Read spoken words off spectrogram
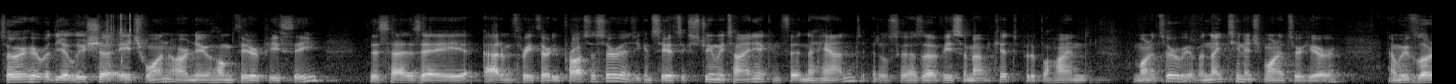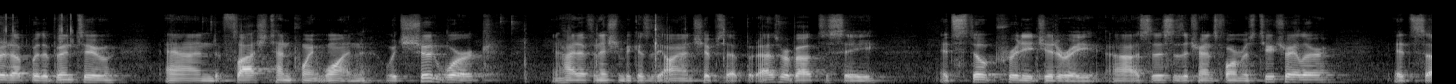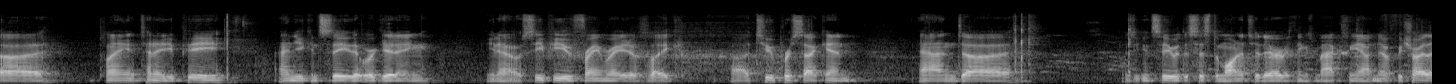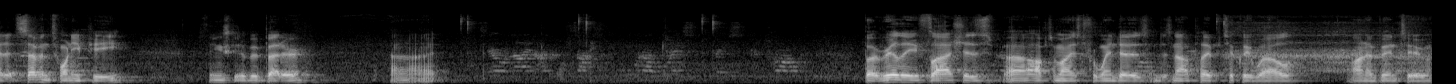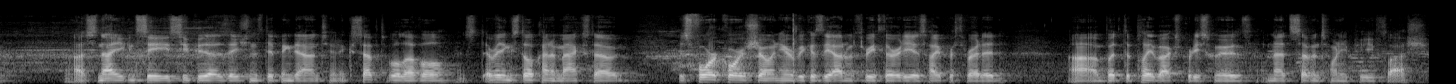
So we're here with the Aleutia H1, our new home theater PC. This has a Atom 330 processor. As you can see, it's extremely tiny. It can fit in the hand. It also has a VESA mount kit to put it behind the monitor. We have a 19-inch monitor here, and we've loaded up with Ubuntu and Flash 10.1, which should work in high definition because of the Ion chipset. But as we're about to see, it's still pretty jittery. Uh, so this is the Transformers 2 trailer. It's uh, playing at 1080p and you can see that we're getting you know CPU frame rate of like uh, 2 per second and uh, as you can see with the system monitor there everything's maxing out. Now if we try that at 720p things get a bit better. Uh, but really Flash is uh, optimized for Windows and does not play particularly well on Ubuntu. Uh, so now you can see CPU utilization is dipping down to an acceptable level. It's, everything's still kind of maxed out. There's four cores shown here because the Atom 330 is hyper-threaded, uh, but the playback's pretty smooth, and that's 720p flash.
